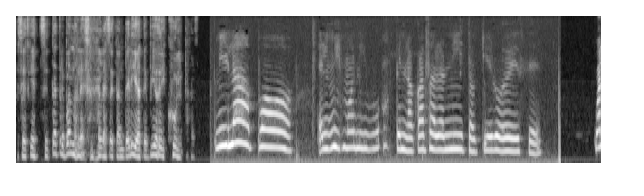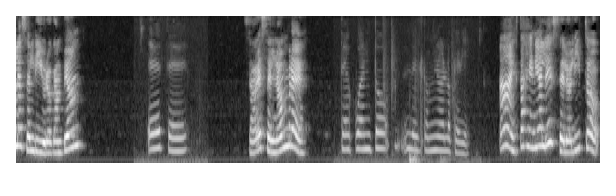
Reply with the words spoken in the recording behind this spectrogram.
Se, se está trepando las, las estanterías, te pido disculpas. Mira, po, el mismo libro que en la casa de la Anita, quiero ese. ¿Cuál es el libro, campeón? Ese, ¿Sabes el nombre? te cuento del camino de lo que vi. Ah, está genial ese, Lolito.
